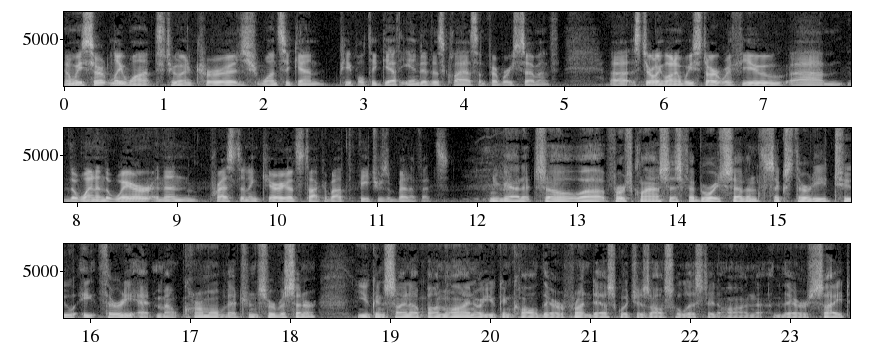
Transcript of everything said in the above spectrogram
And we certainly want to encourage, once again, people to get into this class on February 7th. Uh, Sterling, why don't we start with you, um, the when and the where, and then Preston and Carrie, let's talk about the features and benefits. You got it. So uh, first class is February 7th, 6.30 to 8.30 at Mount Carmel Veteran Service Center. You can sign up online or you can call their front desk, which is also listed on their site.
